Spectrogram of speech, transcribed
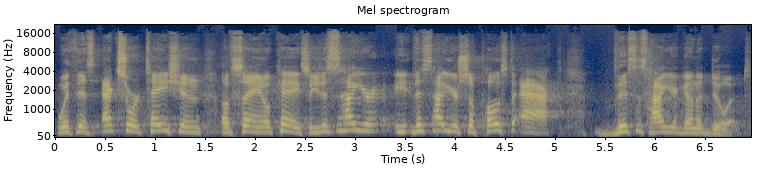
with this exhortation of saying, okay, so this is how you're this is how you're supposed to act. This is how you're going to do it.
